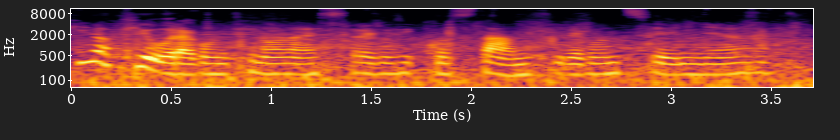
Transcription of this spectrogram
Fino a che ora continuano a essere così costanti le consegne?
